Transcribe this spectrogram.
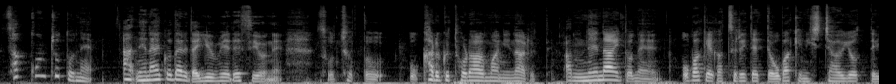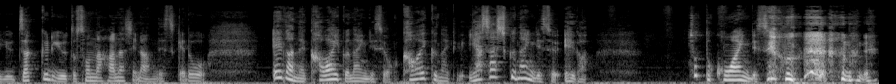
昨今ちょっとね、あ、寝ない子誰だ有名ですよね。そう、ちょっと、軽くトラウマになるって。あの、寝ないとね、お化けが連れてってお化けにしちゃうよっていう、ざっくり言うとそんな話なんですけど、絵がね、可愛くないんですよ。可愛くないって、優しくないんですよ、絵が。ちょっと怖いんですよ。なので、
